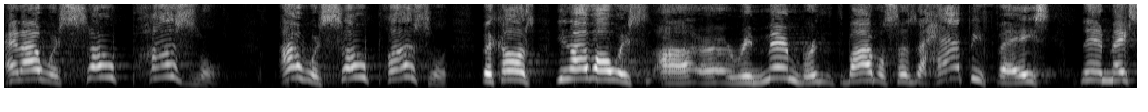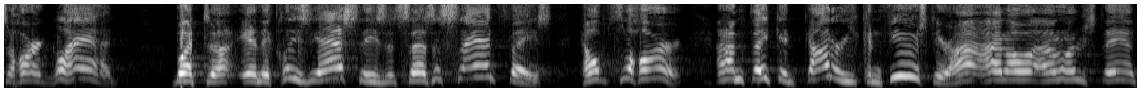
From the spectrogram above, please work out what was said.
and i was so puzzled I was so puzzled because, you know, I've always uh, remembered that the Bible says a happy face then makes the heart glad. But uh, in Ecclesiastes, it says a sad face helps the heart. And I'm thinking, God, are you confused here? I, I, don't, I don't understand.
